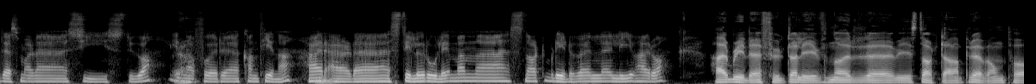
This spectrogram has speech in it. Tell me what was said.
det som er det systua innafor ja. Eh, kantina. Her mm. er det stille og rolig, men snart blir det vel liv her òg? Her blir det fullt av liv når vi starta prøvene på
